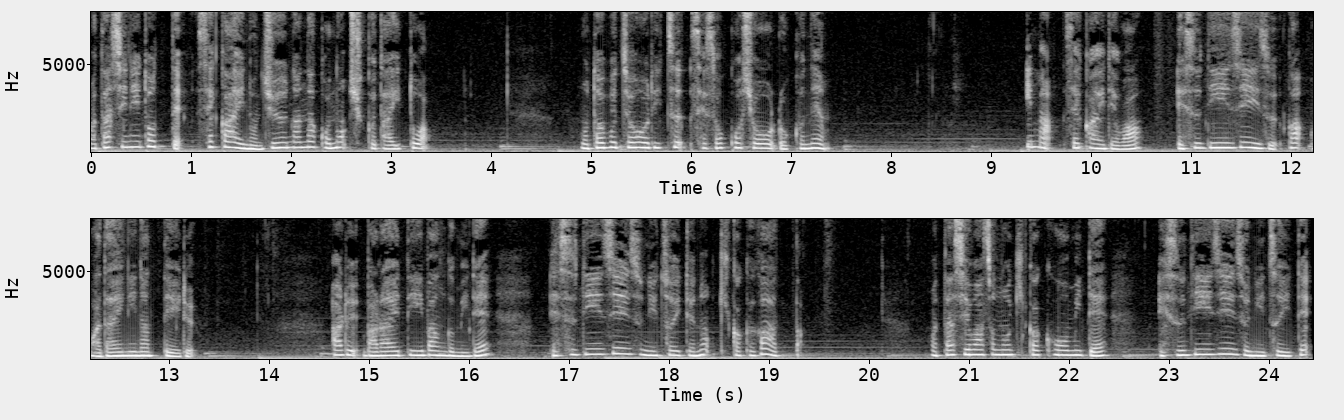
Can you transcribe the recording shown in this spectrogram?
私にとって世界の17個の宿題とは本部町立瀬底小6年。今世界では SDGs が話題になっている。あるバラエティ番組で SDGs についての企画があった。私はその企画を見て SDGs について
